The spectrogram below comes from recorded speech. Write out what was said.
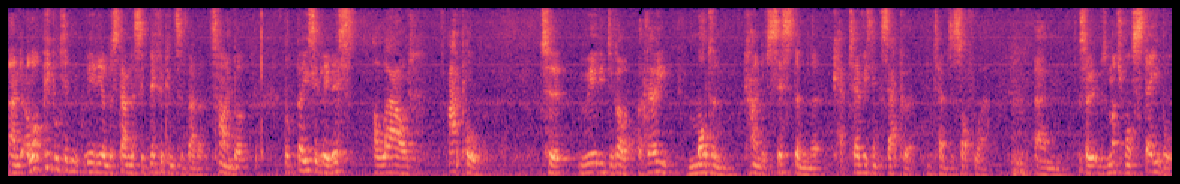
And a lot of people didn't really understand the significance of that at the time, but, but basically this allowed Apple to really develop a very modern kind of system that kept everything separate in terms of software. Um, so it was much more stable,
